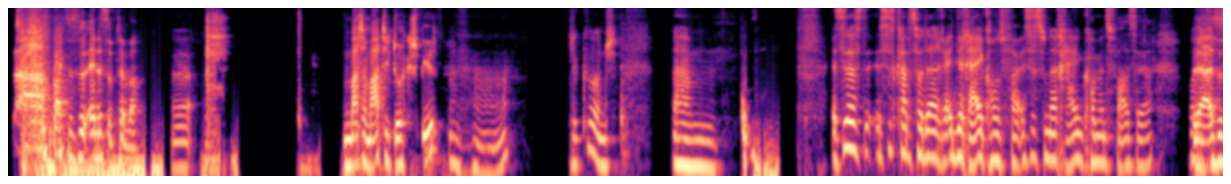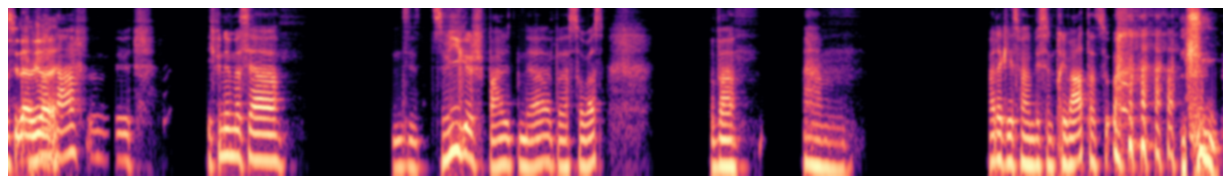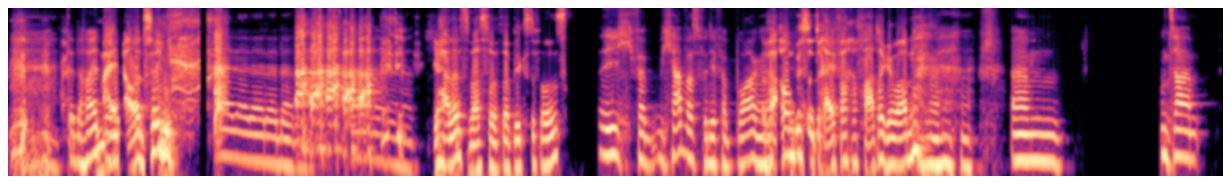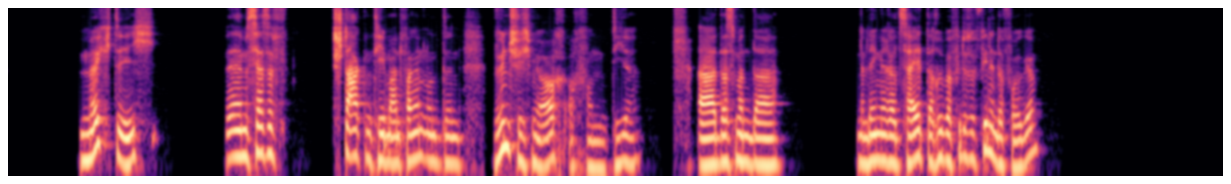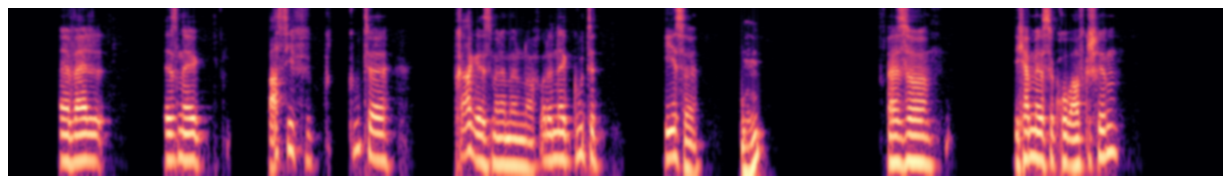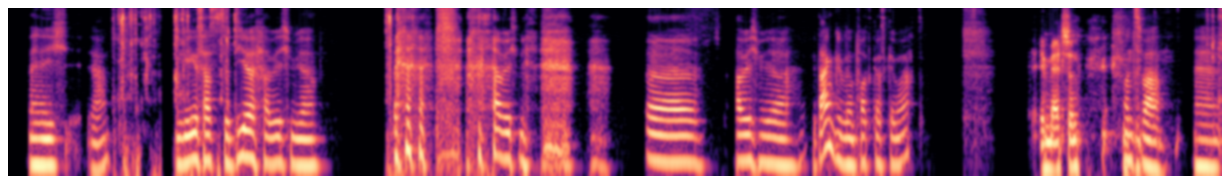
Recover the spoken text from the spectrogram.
Ah, fuck, das ist Ende September. Ja. Mathematik durchgespielt. Aha. Glückwunsch. Ähm, es ist, es ist gerade so der, die Reinkommensphase. Es ist so eine Reinkommensphase, ja. Und Ja, es ist wieder wieder. darf. äh, Ich bin immer sehr zwiegespalten, ja, bei sowas. Aber ähm, weiter geht's mal ein bisschen privat dazu. Denn heute. mein Outing. Nein, nein, nein, nein, nein, Johannes, was ver- verbirgst du vor uns? Ich, ich habe was für dir verborgen. Warum bist du dreifacher Vater geworden? ähm, und zwar möchte ich mit einem sehr, sehr starken Thema anfangen und dann wünsche ich mir auch, auch von dir, äh, dass man da eine längere Zeit darüber philosophieren in der Folge. Äh, weil es eine passiv gute Frage ist, meiner Meinung nach. Oder eine gute These. Mhm. Also, ich habe mir das so grob aufgeschrieben. Wenn ich, ja. Im Gegensatz zu dir habe ich mir. habe ich mir. Äh, habe ich mir Gedanken über den Podcast gemacht. Imagine. Und zwar. Äh,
